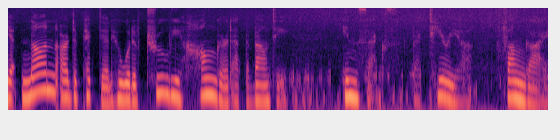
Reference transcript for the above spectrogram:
yet none are depicted who would have truly hungered at the bounty. Insects, bacteria, fungi,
